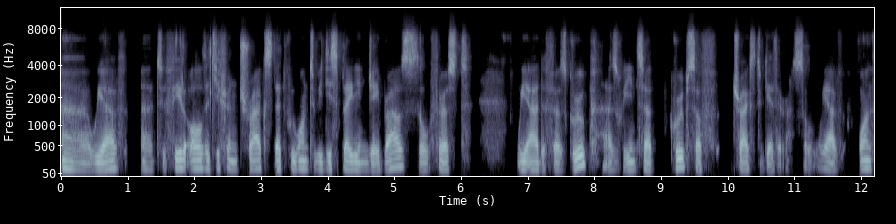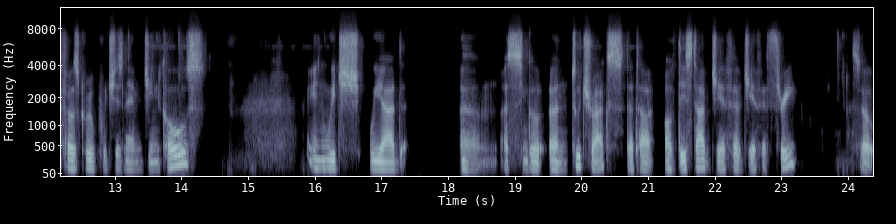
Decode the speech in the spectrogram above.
uh, we have uh, to fill all the different tracks that we want to be displayed in JBrowse. So first, we add the first group as we insert groups of tracks together. So we have one first group, which is named gene codes, in which we add um, a single and two tracks that are of this type, GFF, GFF3. So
